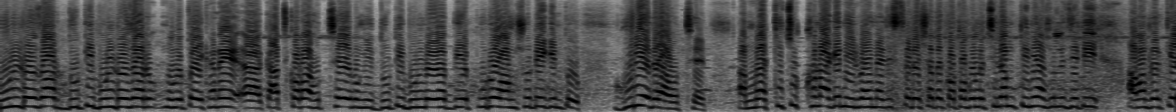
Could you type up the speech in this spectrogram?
বুলডোজার দুটি বুলডোজার মূলত এখানে কাজ করা হচ্ছে এবং এই দুটি বুলডোজার দিয়ে পুরো অংশটি কিন্তু ঘুরিয়ে দেওয়া হচ্ছে। আমরা কিছুক্ষণ আগে নির্বাহী ম্যাজিস্ট্রেটের সাথে কথা বলেছিলাম, তিনি আসলে যেটি আমাদেরকে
